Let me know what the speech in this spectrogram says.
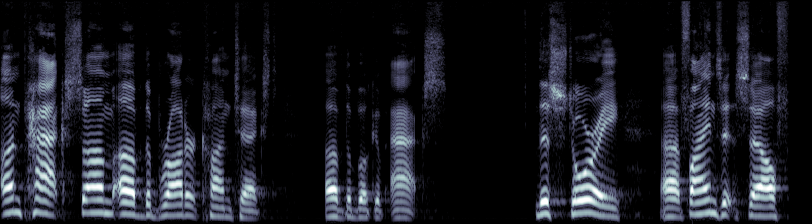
unpack some of the broader context of the book of Acts. This story uh, finds itself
